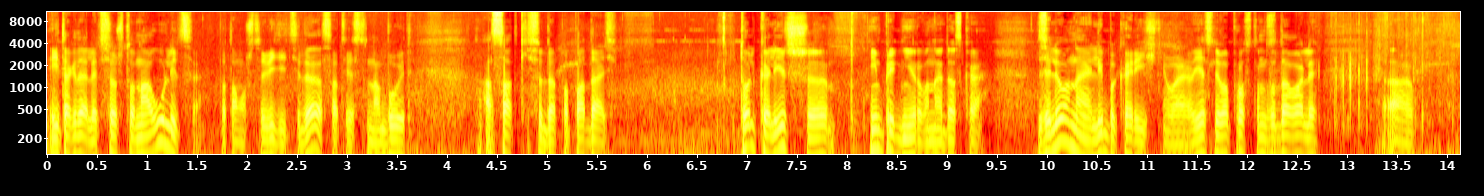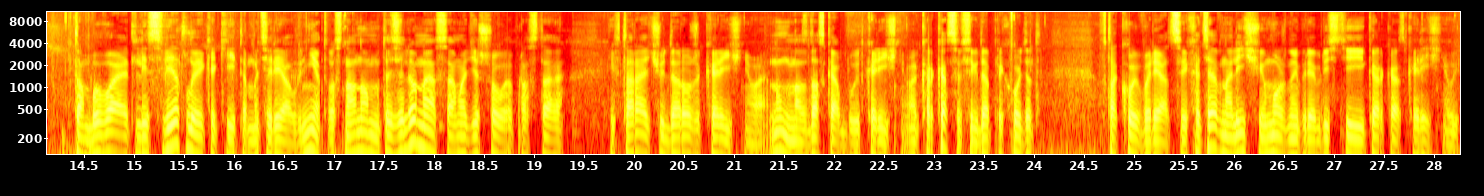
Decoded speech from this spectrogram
и так далее, все, что на улице, потому что, видите, да, соответственно, будет осадки сюда попадать, только лишь э, импрегнированная доска, зеленая либо коричневая. Если вопрос там задавали там бывают ли светлые какие-то материалы? Нет, в основном это зеленая, самая дешевая, простая. И вторая чуть дороже коричневая. Ну, у нас доска будет коричневая. Каркасы всегда приходят в такой вариации. Хотя в наличии можно и приобрести и каркас коричневый.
